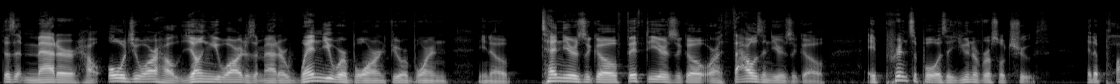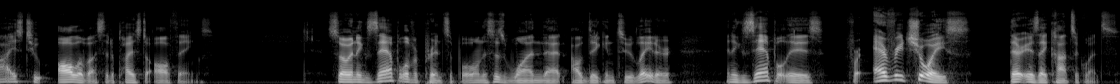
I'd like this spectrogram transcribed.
doesn't matter how old you are, how young you are, doesn't matter when you were born, if you were born, you know, 10 years ago, 50 years ago, or 1,000 years ago. A principle is a universal truth. It applies to all of us, it applies to all things. So, an example of a principle, and this is one that I'll dig into later, an example is for every choice, there is a consequence.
